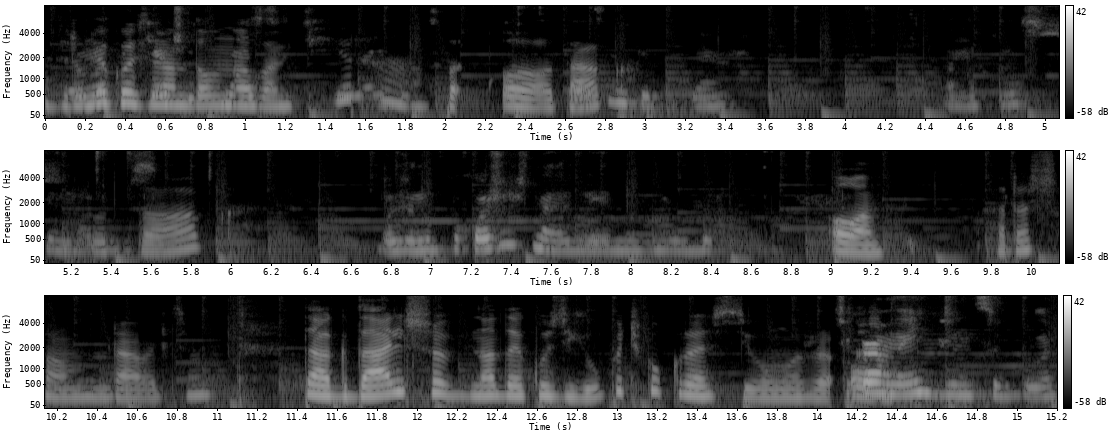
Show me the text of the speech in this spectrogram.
зроблю Вона якогось рандомного вампіра. О, так. Принципі. Так. Боже, ну похоже ж на О, хорошо, нравится. Так, дальше надо якусь юбочку красиву, може. Чекай, в неї джинси були.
